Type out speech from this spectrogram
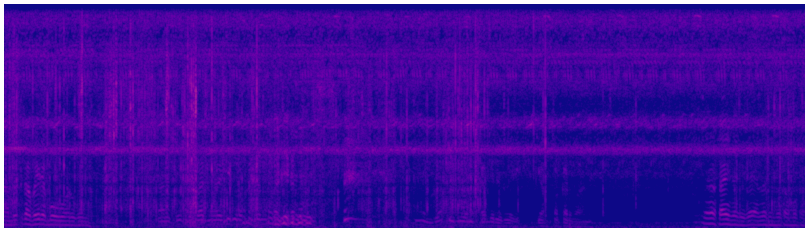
આ બટકા ભરે બહુ સારું કાંઈ ભાઈ નથી મોટા મોટા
